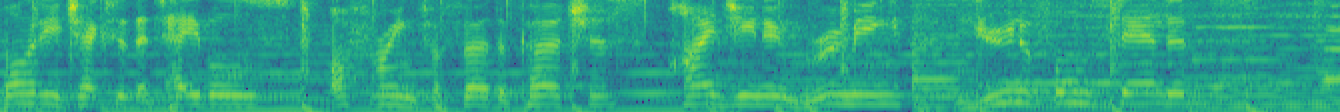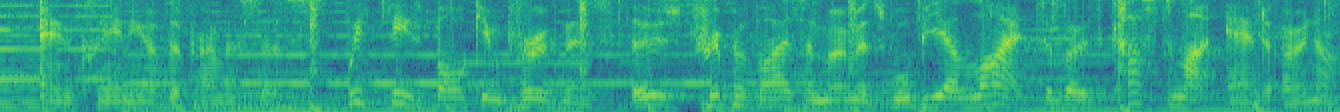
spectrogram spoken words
quality checks at the tables, offering for further purchase, hygiene and grooming, uniform standards, and cleaning of the premises. With these bulk improvements, those TripAdvisor moments will be a light to both customer and owner.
